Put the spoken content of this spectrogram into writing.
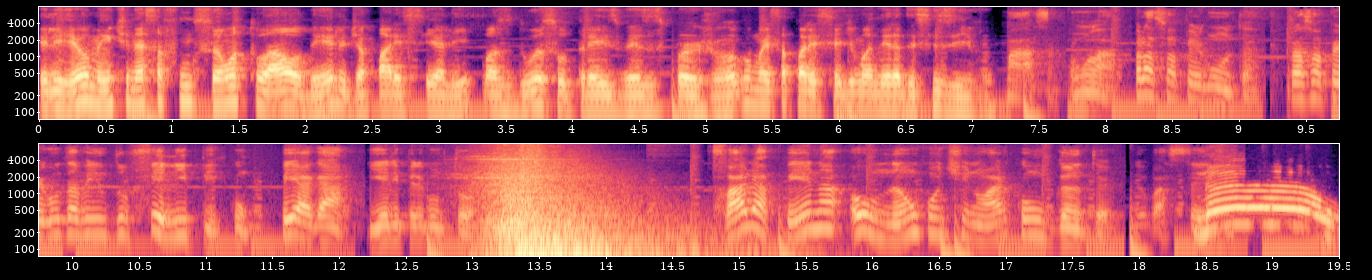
ele realmente nessa função atual dele, de aparecer ali umas duas ou três vezes por jogo, mas aparecer de maneira decisiva. Massa, vamos lá. Próxima pergunta. Próxima pergunta vem do Felipe, com PH, e ele perguntou: Vale a pena ou não continuar com o Gunter? Deu bastante. Não!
